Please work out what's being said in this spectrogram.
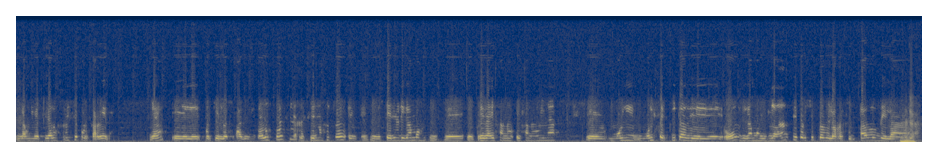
la universidad ofrece por carrera. ¿Ya? Eh, porque los habilitados pases recién nosotros, el, ministerio, digamos, eh, entrega esa, esa nómina eh, muy muy cerquita de, o digamos un día antes, por ejemplo, de los resultados de la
